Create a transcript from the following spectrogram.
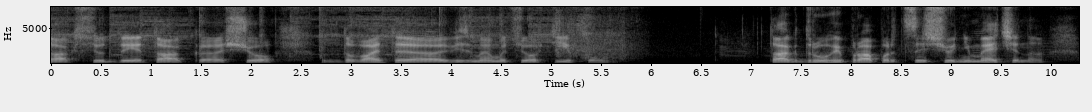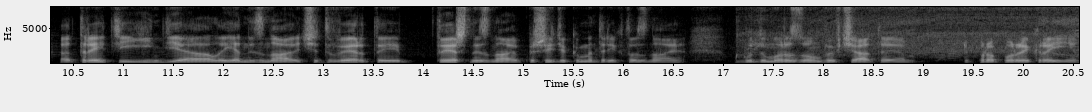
Так, сюди. Так, е, що? Давайте візьмемо цю автівку. Так, другий прапор це що, Німеччина. Е, Третій Індія, але я не знаю. Четвертий теж не знаю. Пишіть у коментарі, хто знає. Будемо разом вивчати прапори країн.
